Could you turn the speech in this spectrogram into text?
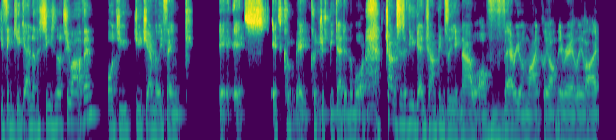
you think you get another season or two out of him, or do you do you generally think it, it's it could it could just be dead in the water? Chances of you getting Champions League now are very unlikely, aren't they? Really, like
